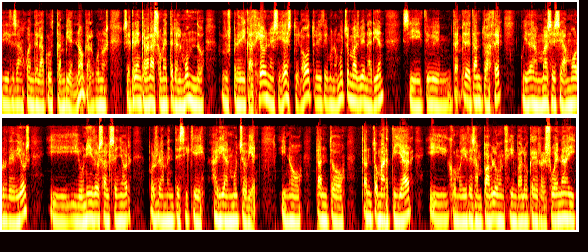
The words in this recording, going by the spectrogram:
dice San Juan de la Cruz también, ¿no? Que algunos se creen que van a someter el mundo, sus predicaciones y esto y lo otro. Y dice, bueno, mucho más bien harían si en vez de tanto hacer, cuidaran más ese amor de Dios y, unidos al Señor, pues realmente sí que harían mucho bien. Y no tanto, tanto martillar y, como dice San Pablo, un címbalo que resuena y,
